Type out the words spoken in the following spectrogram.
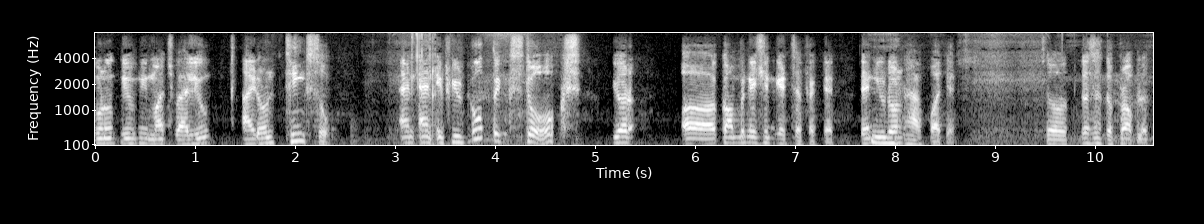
going to give me much value? I don't think so. And and if you do pick Stokes, your uh, combination gets affected. Then you don't have budget. So this is the problem.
